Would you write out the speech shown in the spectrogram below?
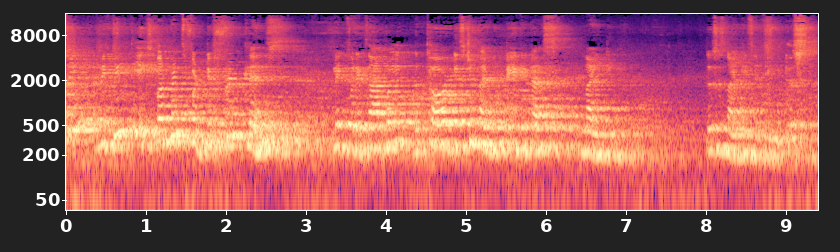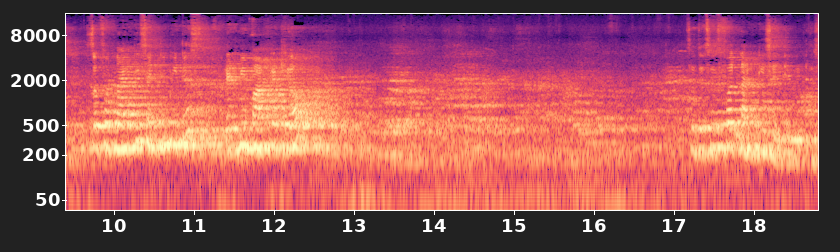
way repeat the experiments for different lengths like for example the third distance I would take it as 90. This is 90 centimeters. So for 90 centimeters let me mark it here So this is for 90 centimeters.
